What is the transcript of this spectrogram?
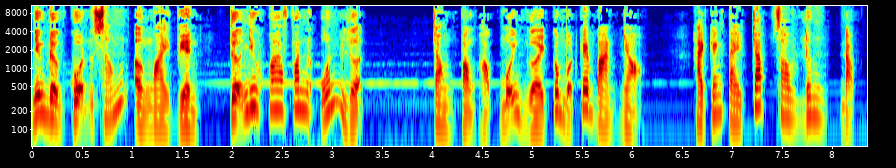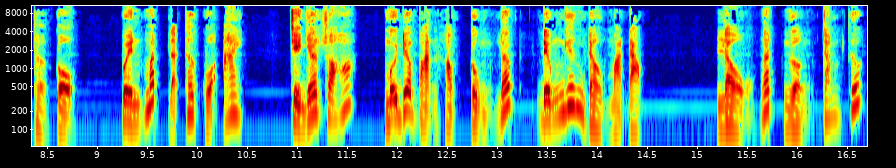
những đường cuộn sóng ở ngoài viền tựa như hoa văn uốn lượn. Trong phòng học mỗi người có một cái bàn nhỏ, hai cánh tay chắp sau lưng đọc thở cổ, quên mất là thơ của ai. Chỉ nhớ rõ, mỗi đứa bạn học cùng lớp đều nghiêng đầu mà đọc. Lầu ngất ngường trăm thước,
